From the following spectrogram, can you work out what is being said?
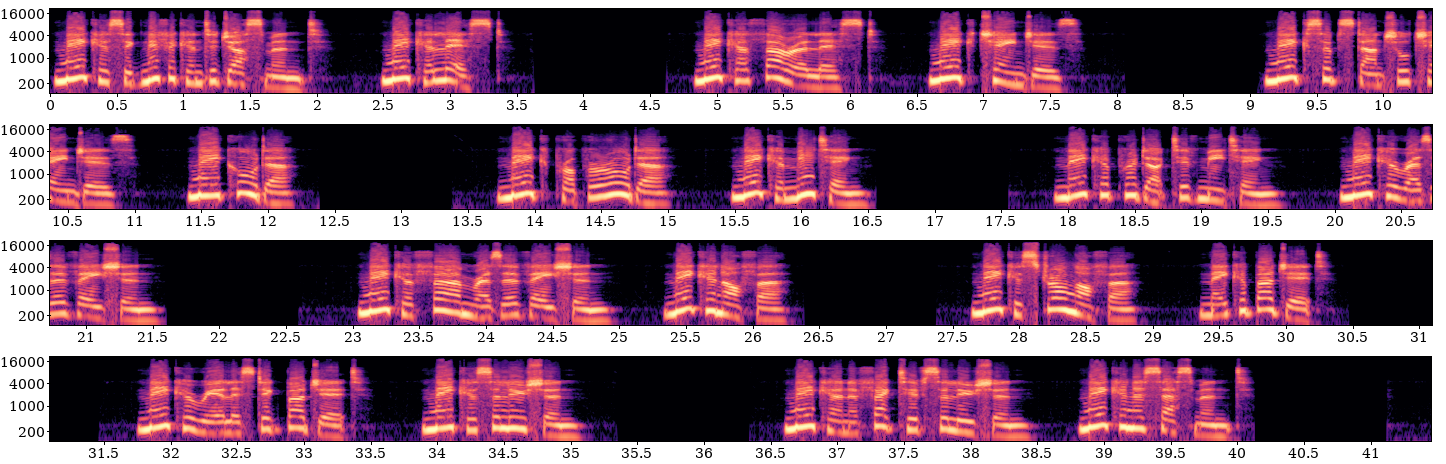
Make a significant adjustment. Make a list. Make a thorough list. Make changes. Make substantial changes. Make order. Make proper order. Make a meeting. Make a productive meeting. Make a reservation. Make a firm reservation. Make an offer. Make a strong offer. Make a budget. Make a realistic budget. Make a solution. Make an effective solution. Make an assessment.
